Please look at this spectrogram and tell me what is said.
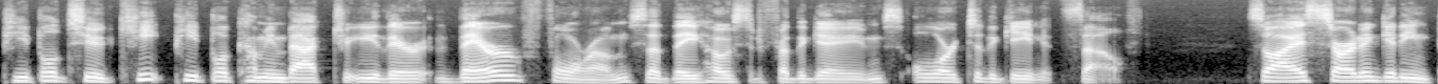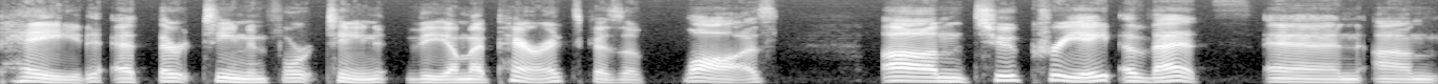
people to keep people coming back to either their forums that they hosted for the games or to the game itself. So I started getting paid at 13 and 14 via my parents because of laws um, to create events and um,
